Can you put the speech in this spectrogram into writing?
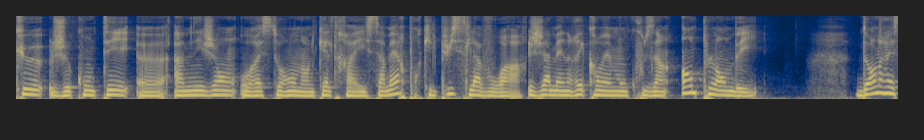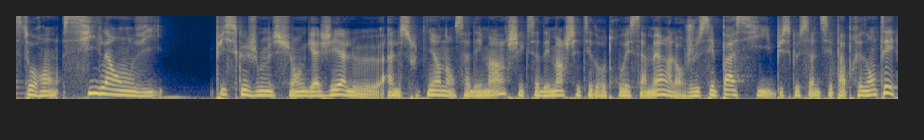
que je comptais euh, amener Jean au restaurant dans lequel travaillait sa mère pour qu'il puisse la voir. J'amènerai quand même mon cousin en plan B dans le restaurant s'il a envie, puisque je me suis engagée à le, à le soutenir dans sa démarche et que sa démarche c'était de retrouver sa mère. Alors je sais pas si, puisque ça ne s'est pas présenté,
